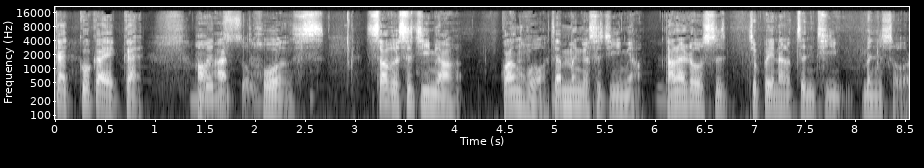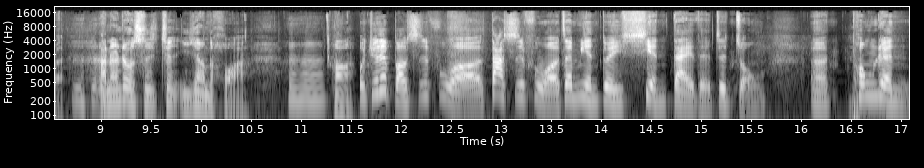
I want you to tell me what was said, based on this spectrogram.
盖锅盖一盖，好啊，火烧个十几秒，关火再焖个十几秒，它的肉丝就被那个蒸汽焖熟了，啊，那肉丝就一样的滑，嗯哼，啊，我觉得宝师傅哦，大师傅哦，在面对现代的这种。呃，烹饪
